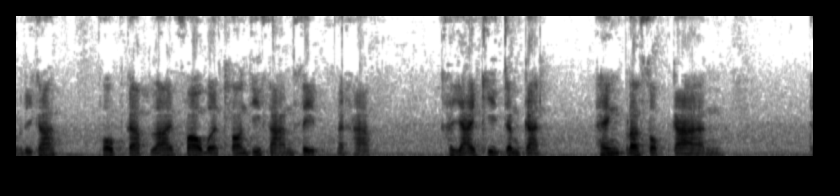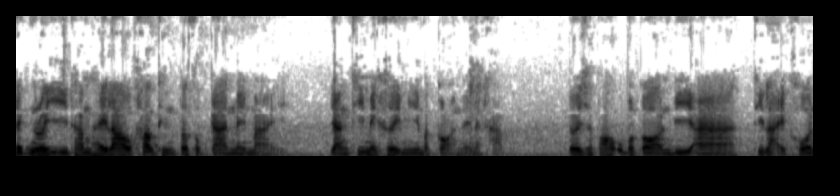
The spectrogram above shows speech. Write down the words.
สวัสดีครับ พบกับ Live Forward ตอนที่ 30 นะครับ ขยายขีดจำกัดแห่งประสบการณ์ เทคโนโลยีทำให้เราเข้าถึงประสบการณ์ใหม่ ๆ อย่างที่ไม่เคยมีมาก่อนเลยนะครับ โดยเฉพาะอุปกรณ์ VR ที่หลายคน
